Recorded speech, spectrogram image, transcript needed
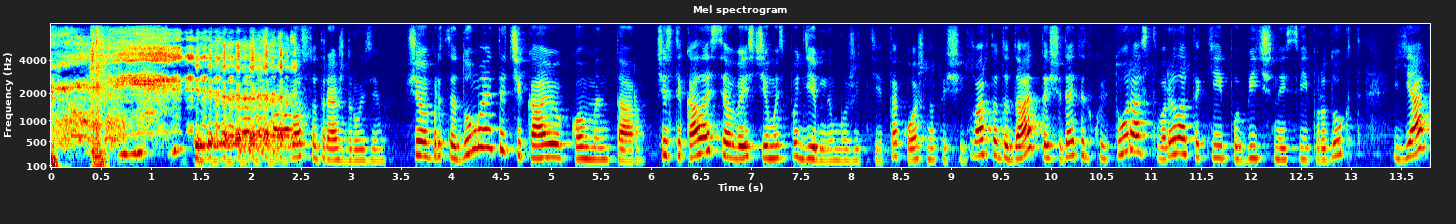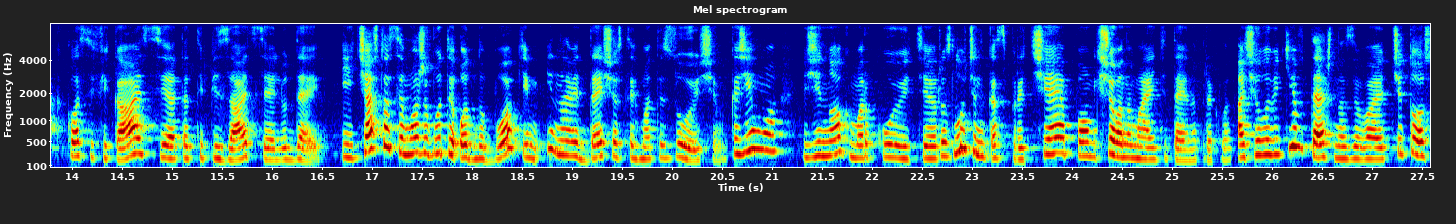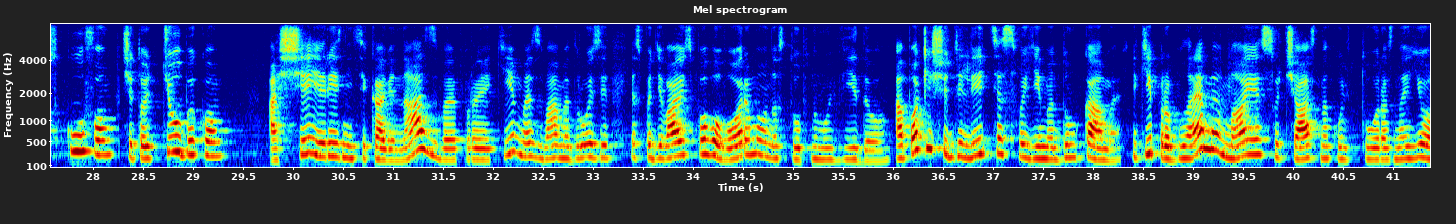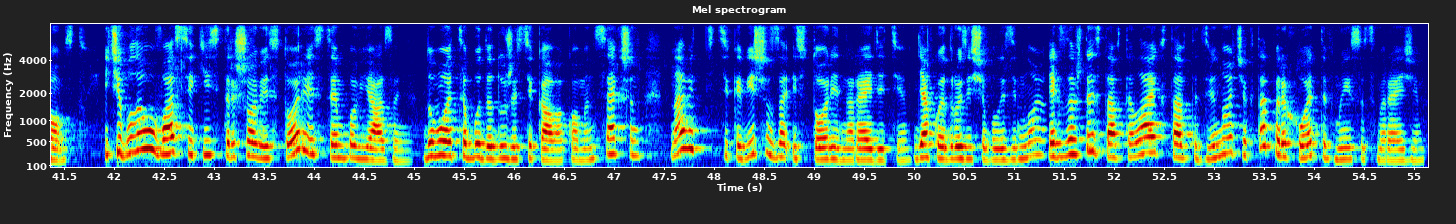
Просто треш, друзі. Що ви про це думаєте? Чекаю коментар. Чи стикалися ви з чимось подібним у житті? Також напишіть. Варто додати, що дейтинг культура створила такий побічний свій продукт, як класифікація та типізація людей. І часто це може бути однобоким і навіть дещо стигматизуючим. Скажімо, жінок маркують розлученка з причепом, якщо вона має дітей, наприклад. А чоловіків теж називають чи то скуфом, чи то тюбиком. А ще є різні цікаві назви, про які ми з вами, друзі, я сподіваюся, поговоримо у наступному відео. А поки що діліться своїми думками, які проблеми має сучасна культура знайомств. І чи були у вас якісь трешові історії з цим пов'язані? Думаю, це буде дуже цікава комент секшн, навіть цікавіше за історії на Reddit. Дякую, друзі, що були зі мною. Як завжди, ставте лайк, ставте дзвіночок та переходьте в мої соцмережі.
